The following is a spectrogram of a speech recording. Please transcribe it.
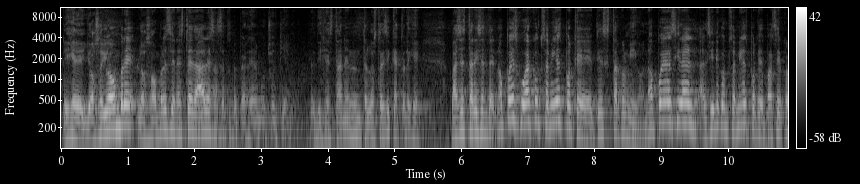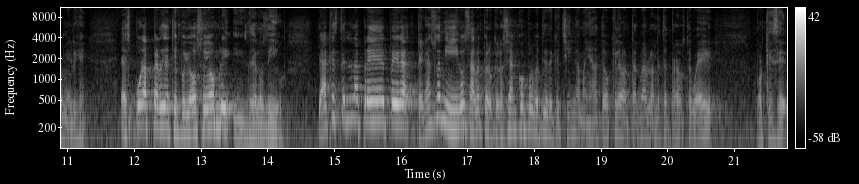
Dije, yo soy hombre, los hombres en esta edad les hacen perder mucho el tiempo. Les dije, están en- entre los 3 y 14. Le dije, vas a estar diciendo, no puedes jugar con tus amigas porque tienes que estar conmigo. No puedes ir al, cine con tus amigas porque vas a ir conmigo. Le dije, es pura pérdida de tiempo. Yo soy hombre y se los digo. Ya que estén en la prepa, tengan sus amigos, ¿saben? Pero que no sean comprometidos de que chinga, mañana tengo que levantarme a hablarle temprano a este güey. Porque se,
